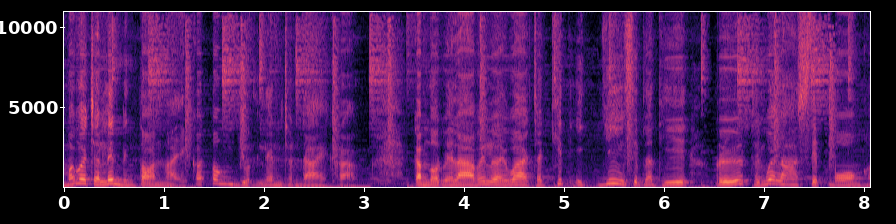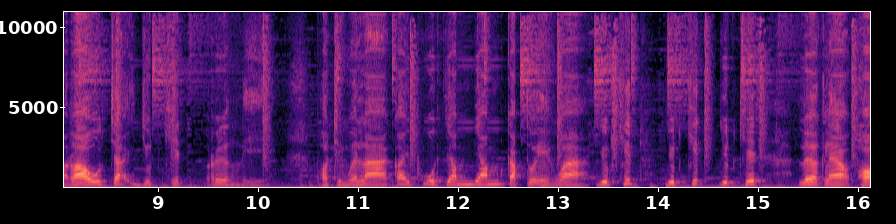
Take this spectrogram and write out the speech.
ไม่ว่าจะเล่นถึงตอนไหนก็ต้องหยุดเล่นจนได้ครับกำหนดเวลาไว้เลยว่าจะคิดอีก 20 นาที หรือถึงเวลา 10 โมง เราจะหยุดคิดเรื่องนี้ พอถึงเวลาก็พูดย้ำๆกับตัวเองว่า หยุดคิด หยุดคิด หยุดคิด เลิกแล้ว พอ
